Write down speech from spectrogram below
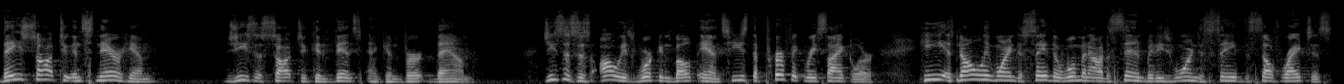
They sought to ensnare him. Jesus sought to convince and convert them. Jesus is always working both ends. He's the perfect recycler. He is not only wanting to save the woman out of sin, but he's wanting to save the self righteous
